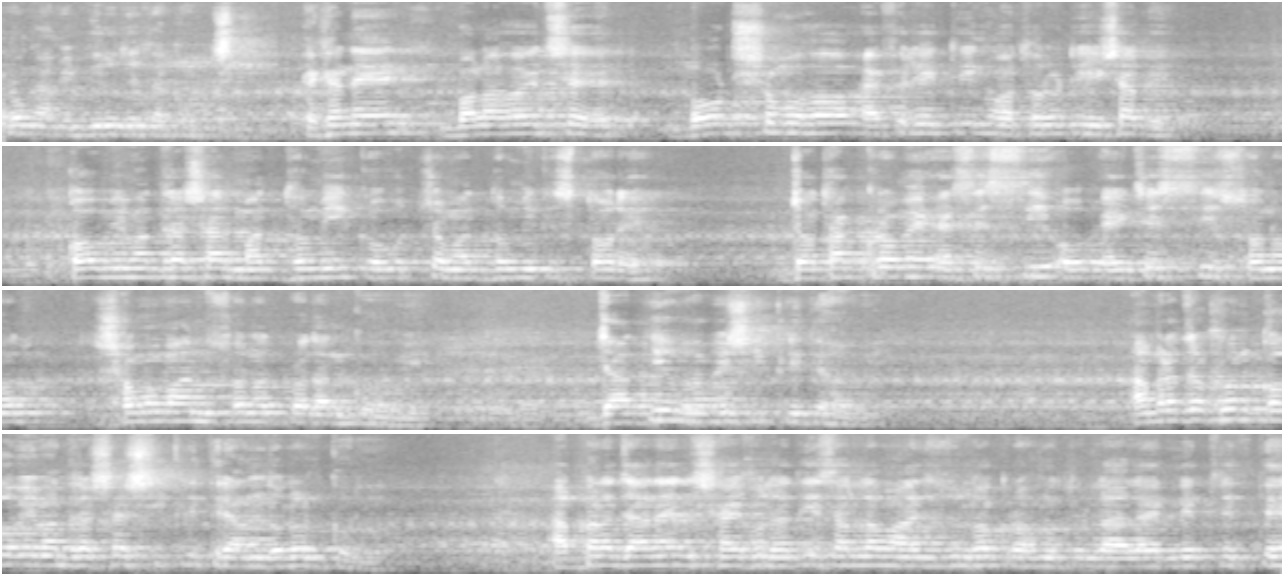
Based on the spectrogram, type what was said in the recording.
এবং আমি বিরোধিতা করছি। এখানে বলা হয়েছে, বোর্ডসমূহ অ্যাফিলিয়েটিং অথরিটি হিসাবে কওমি মাদ্রাসার মাধ্যমিক ও উচ্চ মাধ্যমিক স্তরে যথাক্রমে এসএসসি ও এইচএসসি সনদ, সমমান সনদ প্রদান করবে। জাতীয়ভাবে স্বীকৃতি হবে। আমরা যখন কওমি মাদ্রাসার স্বীকৃতির আন্দোলন করি, আপনারা জানেন শাইখুল হাদিস আল্লাহ আজিজুল হক রহমতুল্লাহ আলের নেতৃত্বে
